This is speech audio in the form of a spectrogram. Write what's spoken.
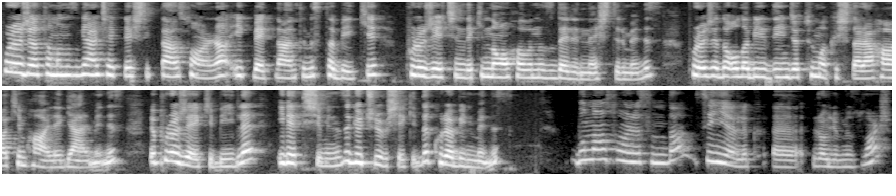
Proje atamanız gerçekleştikten sonra ilk beklentimiz tabii ki proje içindeki know-how'ınızı derinleştirmeniz, projede olabildiğince tüm akışlara hakim hale gelmeniz ve proje ekibiyle iletişiminizi güçlü bir şekilde kurabilmeniz. Bundan sonrasında seniorlık e, rolümüz var.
